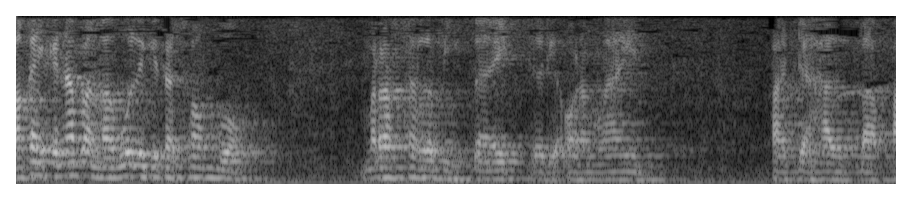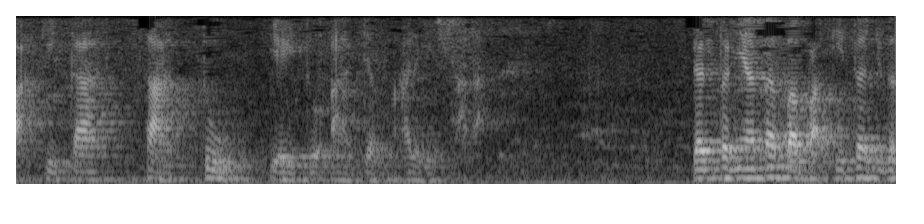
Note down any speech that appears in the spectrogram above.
Makanya kenapa nggak boleh kita sombong. Merasa lebih baik dari orang lain. Padahal bapak kita satu yaitu Adam alaihissalam. Dan ternyata bapak kita juga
